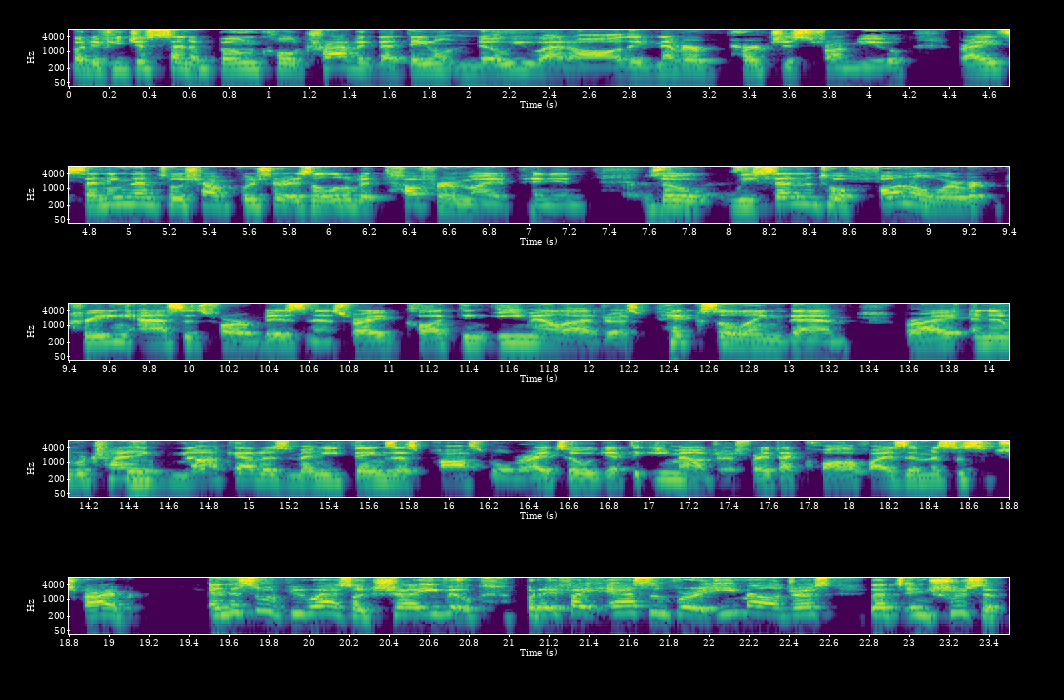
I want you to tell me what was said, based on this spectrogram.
But if you just send a bone cold traffic that they don't know you at all, they've never purchased from you, right? Sending them to a Shopify store is a little bit tougher in my opinion. So we send them to a funnel where we're creating assets for our business, right? Collecting email address, pixeling them, right? And then we're trying to mm-hmm. knock out as many things as possible, right? So we get the email address, right? That qualifies them as a subscriber. And this is what people ask, like, should I even? But if I ask them for an email address, that's intrusive.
